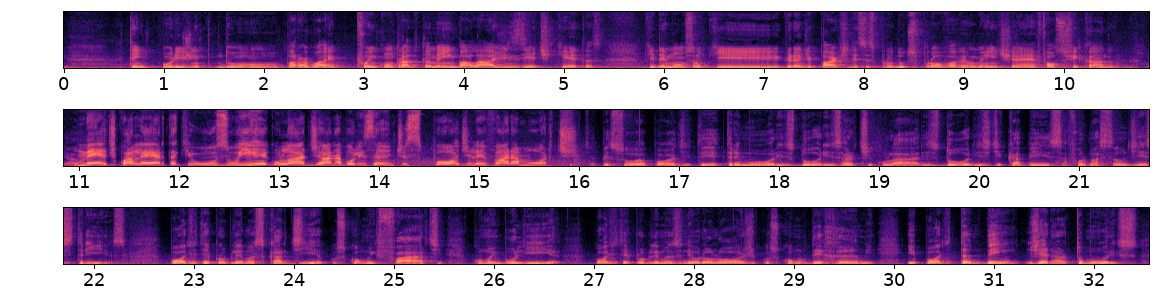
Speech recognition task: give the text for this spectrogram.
têm origem do Paraguai. Foi encontrado também embalagens e etiquetas que demonstram que grande parte desses produtos provavelmente é falsificado. O médico alerta que o uso irregular de anabolizantes pode levar à morte. A pessoa pode ter tremores, dores articulares, dores de cabeça, formação de estrias. Pode ter problemas cardíacos, como infarte, como embolia, pode ter problemas neurológicos, como derrame, e pode também gerar tumores.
